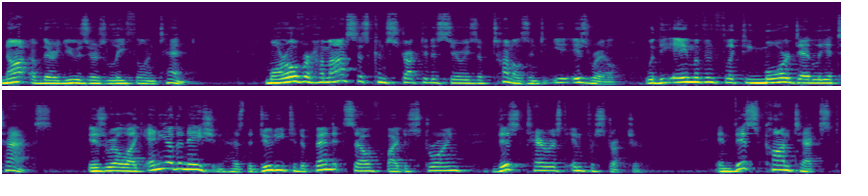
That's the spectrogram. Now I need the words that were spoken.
not of their users' lethal intent. Moreover, Hamas has constructed a series of tunnels into Israel with the aim of inflicting more deadly attacks. Israel, like any other nation, has the duty to defend itself by destroying this terrorist infrastructure. In this context,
